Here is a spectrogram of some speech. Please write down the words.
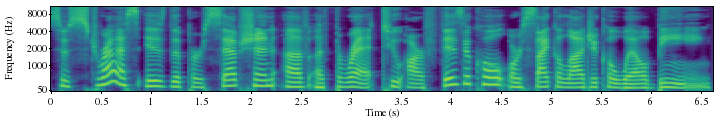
So, stress is the perception of a threat to our physical or psychological well being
